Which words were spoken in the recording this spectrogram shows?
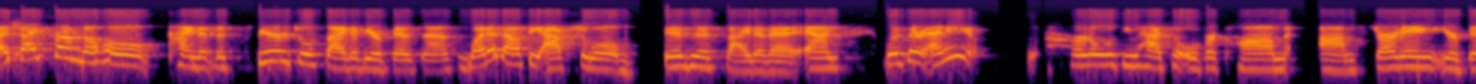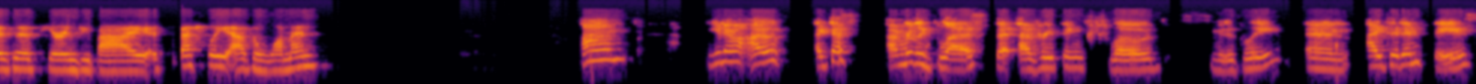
aside from the whole kind of the spiritual side of your business, what about the actual business side of it? And was there any hurdles you had to overcome um, starting your business here in Dubai, especially as a woman? Um, you know, I I guess I'm really blessed that everything flowed smoothly, and I didn't face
